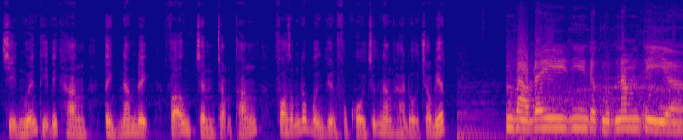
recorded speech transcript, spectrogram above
chị Nguyễn Thị Bích Hằng, tỉnh Nam Định và ông Trần Trọng Thắng, Phó Giám đốc Bệnh viện Phục hồi chức năng Hà Nội cho biết. Vào đây được một năm thì ờ,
